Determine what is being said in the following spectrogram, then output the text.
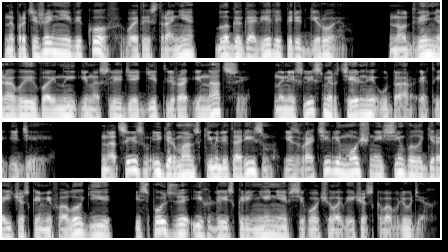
На протяжении веков в этой стране благоговели перед героем, но две мировые войны и наследие Гитлера и нации нанесли смертельный удар этой идее. Нацизм и германский милитаризм извратили мощные символы героической мифологии, используя их для искоренения всего человеческого в людях,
